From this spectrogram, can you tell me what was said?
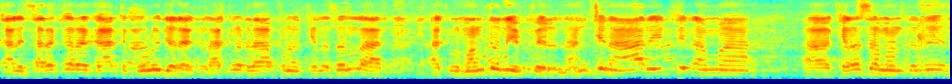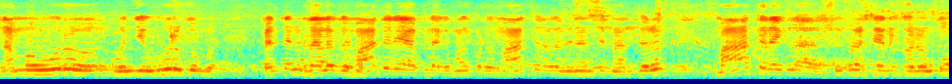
ಖಾಲಿ ಸರ್ಕಾರ ಖಾತೆ ಕುಲುಜರ ಅಕ್ಲ ರಾಪನ ಕೆಲಸ ಅಲ್ಲ ಅಕ್ಲ ಮಂತ್ರ ಇಪ್ಪೇರು ಅಂಚಿನ ಆ ರೀತಿ ನಮ್ಮ ಕೆಲಸ ಮಂತದ್ದು ನಮ್ಮ ಊರು ಒಂಜಿ ಊರಿಗೂ ಬೆಳ್ತಂಗಡಿ ತಾಲೂಕು ಮಾದರಿ ಆಪ್ಲಾಗ ಮಲ್ಪಡೋದು ಮಾತರೆಗಳ ವಿನಂತಿ ನಂತರ ಮಾತರೆಗಳ ಶುಭಾಶಯ ಕೊರೊಂದು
